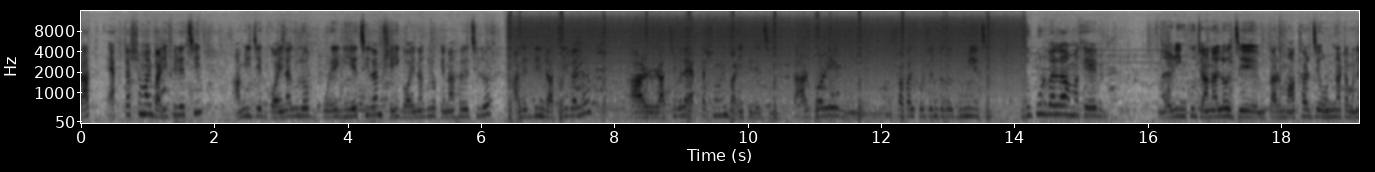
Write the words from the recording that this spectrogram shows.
রাত একটার সময় বাড়ি ফিরেছি। আমি যে গয়নাগুলো পরে গিয়েছিলাম, সেই গয়নাগুলো কেনা হয়েছিল আগের দিন রাত্রিবেলা। আর রাত্রিবেলা একটার সময় বাড়ি ফিরেছি। তারপরে সকাল পর্যন্ত তো ঘুমিয়েছি। দুপুরবেলা আমাকে রিঙ্কু জানালো যে তার মাথার যে ওড়নাটা মানে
